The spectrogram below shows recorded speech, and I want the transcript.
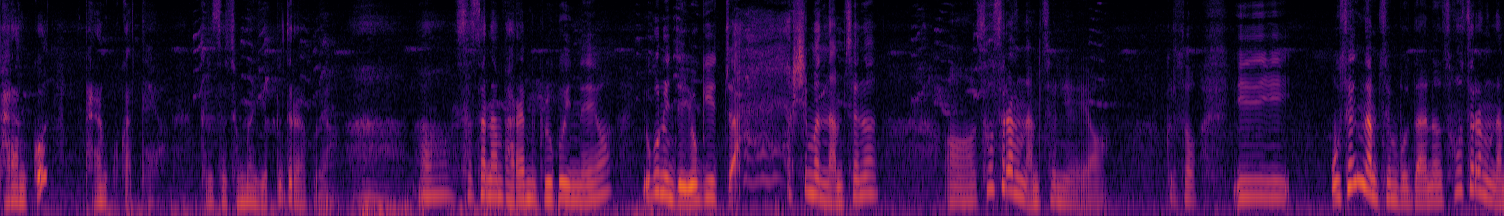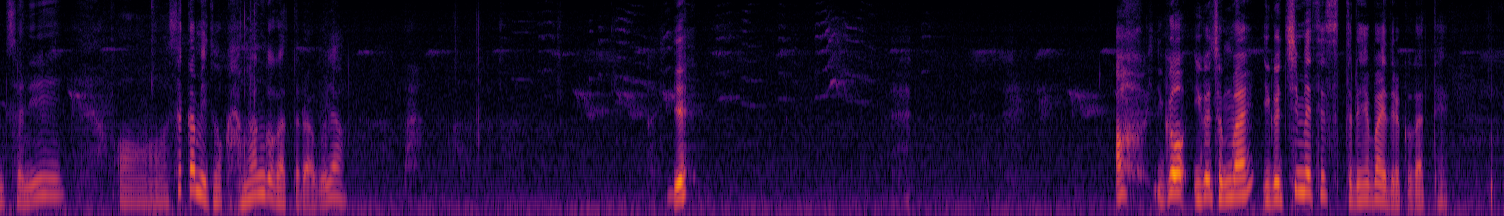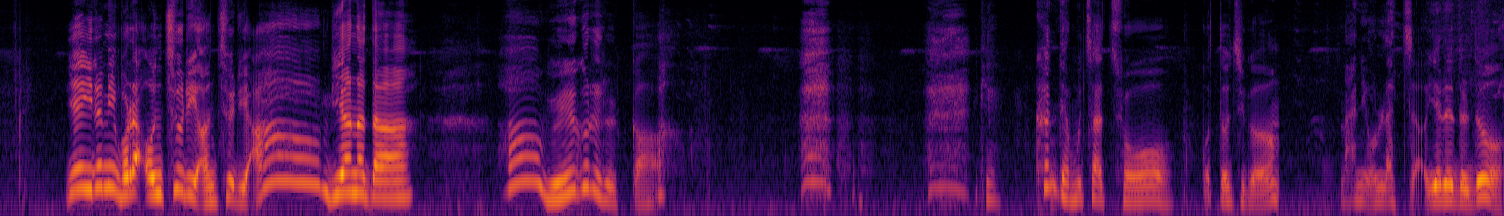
바람꽃? 바람꽃 같아요. 그래서 정말 예쁘더라고요. 아, 서산한 바람이 불고 있네요. 요거는 이제 여기 쫙 심은 남천은 어, 소스랑 남천이에요. 그래서 이 오색 남천보다는 소스랑 남천이 어, 색감이 더 강한 것 같더라고요. 예? 아 이거 이거 정말 이거 치매 테스트를 해봐야 될 것 같아. 얘 이름이 뭐라? 언추리 언추리. 아 미안하다. 아 왜 그럴까? 큰 대무차초 꽃도 지금 많이 올랐죠. 얘네들도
